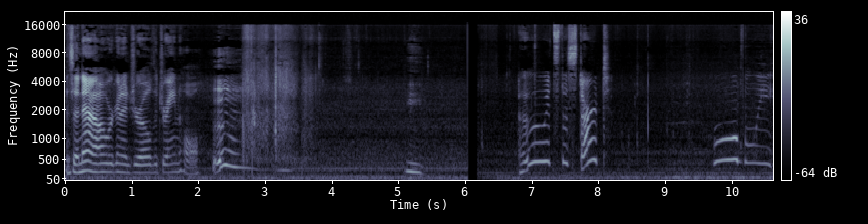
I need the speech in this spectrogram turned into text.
And so now we're gonna drill the drain hole. Oh, it's the start. Oh boy.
